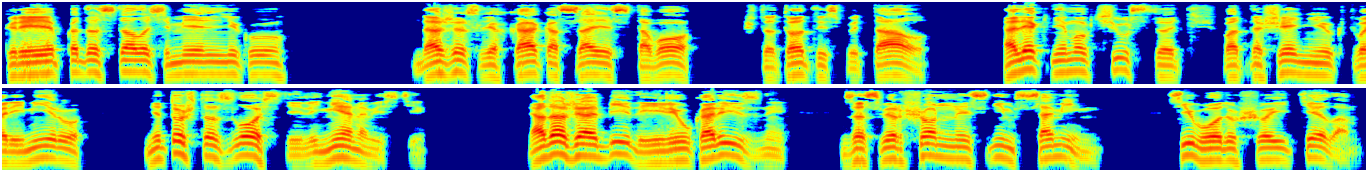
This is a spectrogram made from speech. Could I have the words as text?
крепко досталось мельнику, даже слегка касаясь того, что тот испытал, Олег не мог чувствовать по отношению к Творимиру не то что злости или ненависти, а даже обиды или укоризны за свершенное с ним самим, с его душой и телом.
